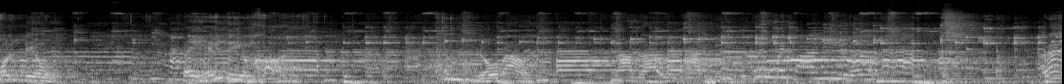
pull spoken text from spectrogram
คนเดียวได้เห็นดีกัข้อรู้เปล่าห้ามละเว้นหน้าที่กูไม่ปราณีเหรอเฮ้ย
